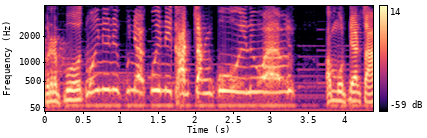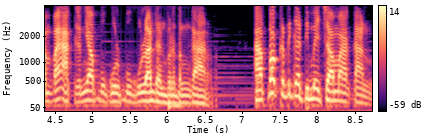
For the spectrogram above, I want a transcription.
berebut, wah ini, ini punyaku, ini kacangku, ini wah. Kemudian sampai akhirnya pukul-pukulan dan bertengkar. Atau ketika di meja makan,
